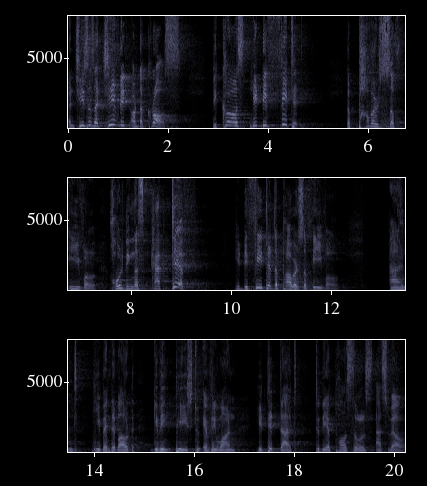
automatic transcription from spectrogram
and Jesus achieved it on the cross because he defeated the powers of evil holding us captive. He defeated the powers of evil and he went about giving peace to everyone. He did that to the apostles as well.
